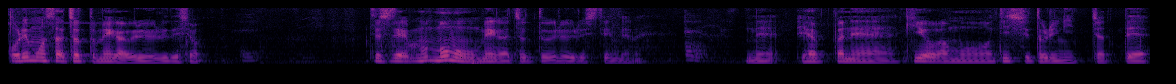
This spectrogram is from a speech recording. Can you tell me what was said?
俺もさ、ちょっと目がうるうるでしょ？そしてもももも目がちょっとうるうるしてんじゃない？ねやっぱねキヨはもうティッシュ取りに行っちゃって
